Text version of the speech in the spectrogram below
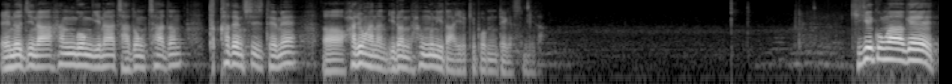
에너지나 항공기나 자동차 등 특화된 시스템에 어, 활용하는 이런 학문이다 이렇게 보면 되겠습니다. 기계공학에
